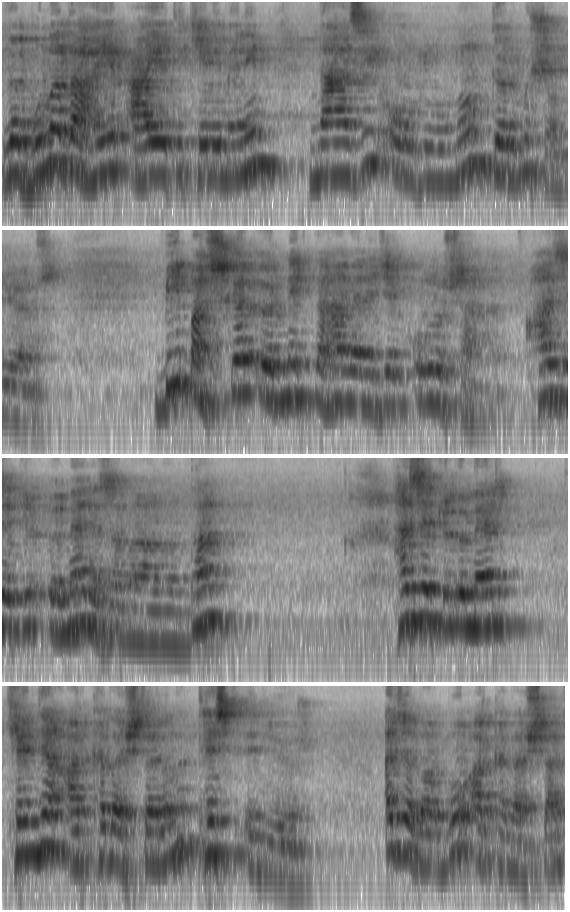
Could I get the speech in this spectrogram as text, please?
ve buna dair ayeti kerimenin nazil olduğunu görmüş oluyoruz. Bir başka örnek daha verecek olursak Hazreti Ömer zamanında Hazreti Ömer kendi arkadaşlarını test ediyor. Acaba bu arkadaşlar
